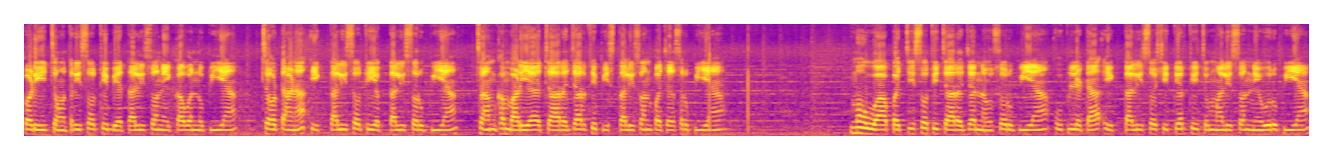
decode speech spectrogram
કડી ચોત્રીસોથી બેતાલીસો ને એકાવન રૂપિયા, ચોટાણા એકતાલીસોથી એકતાલીસો રૂપિયા, જામખંભાળિયા ચાર હજારથી પિસ્તાલીસો ને પચાસ રૂપિયા. મહુવા પચીસોથી ચાર હજાર નવસો રૂપિયા, ઉપલેટા એકતાલીસો સિત્તેરથી ચુમ્માલીસો નેવું રૂપિયા,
